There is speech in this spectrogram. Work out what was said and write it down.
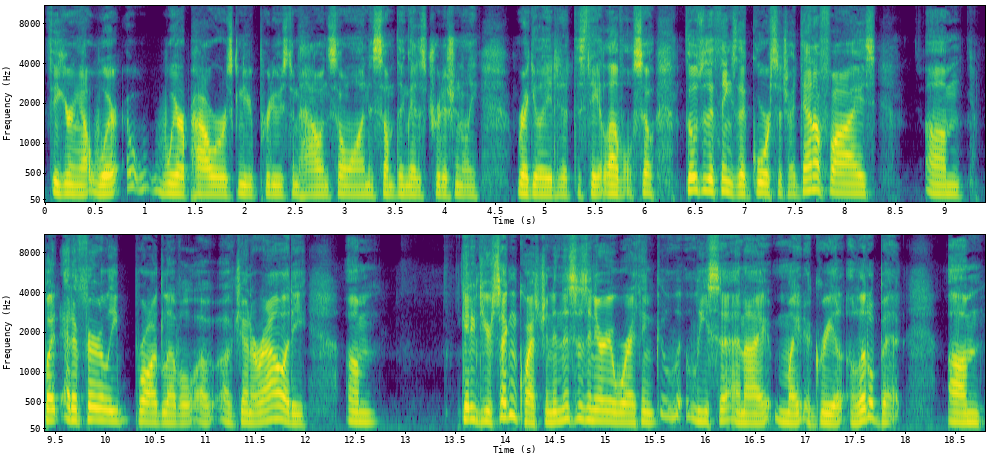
figuring out where where power is going to be produced and how and so on is something that is traditionally regulated at the state level. So those are the things that Gorsuch identifies, um, but at a fairly broad level of, of generality. Um, getting to your second question, and this is an area where I think Lisa and I might agree a little bit. Um,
